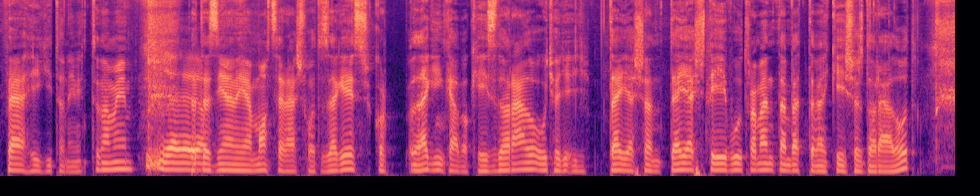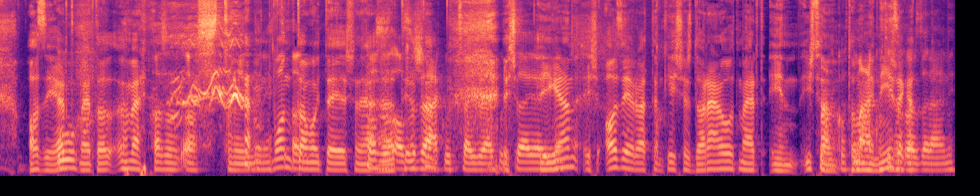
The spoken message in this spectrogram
felhígítani, mit tudom én. Ja, ja, Tehát ja. ez ilyen, ilyen macerás volt az egész, és akkor leginkább a kézidaráló, úgyhogy így teljesen teljes tévútra mentem, vettem egy késes darálót. Azért, uh, mert, a, mert az, az, azt mondtam, hogy teljesen az, az, az a zsákutcai zsákutcája. És, igen, és azért vettem késes darálót, mert én Isten mákot, tudom, mákot nézeget... is akarsz darálni.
